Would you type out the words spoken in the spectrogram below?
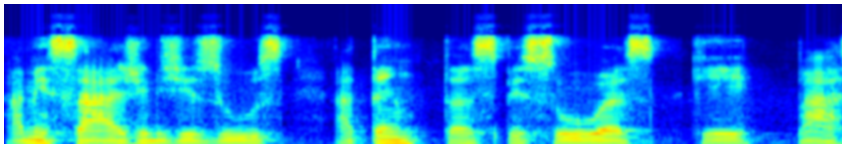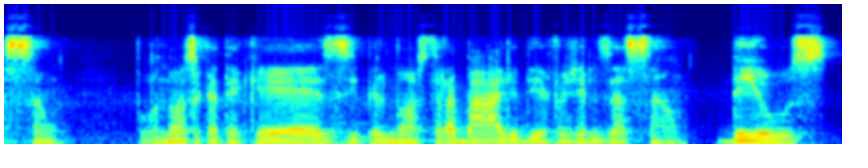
a mensagem de Jesus a tantas pessoas que passam por nossa catequese e pelo nosso trabalho de evangelização. Deus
